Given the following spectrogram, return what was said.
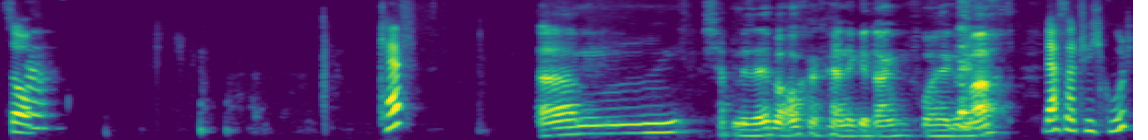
So. Ja. Kev, Ähm, ich habe mir selber auch gar keine Gedanken vorher gemacht, das ist natürlich gut.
